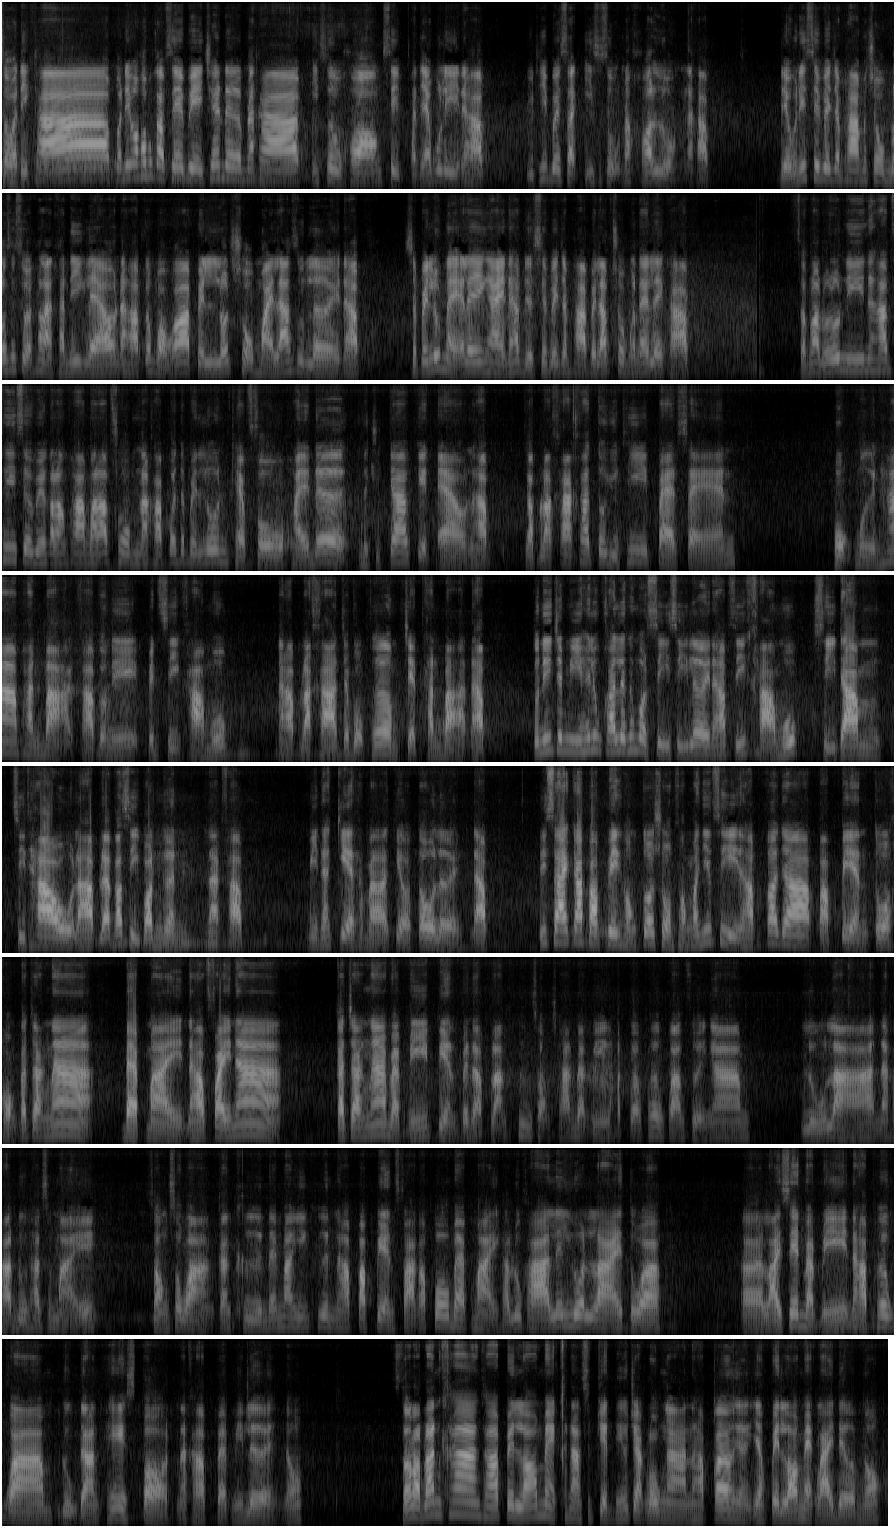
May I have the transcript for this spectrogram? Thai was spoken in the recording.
สวัสดีครับ วันนี้มาพบกับเซเบเช่นเดิมนะครับอีสุคลองสิบธัญบุรีนะครับ อยู่ที่บริษัทอีสุนครหลวงนะครับ เดี๋ยววันนี้เซเบจะพามาชมรถสวยๆข้างหลังคันนี้อีกแล้วนะครับ ต้องบอกว่าเป็นรถโฉมใหม่ล่าสุดเลยนะครับ จะเป็นรุ่นไหนอะไรยังไงนะครับ เดี๋ยวเซเบจะพาไปรับชมกันได้เลยครับสำหรับรถรุ่นนี้นะครับที่เซเบกำลังพามารับชมนะครับ ก็จะเป็นรุ่น Cap 4 Highlander 1.9เกรด L นะครับ กับราคาค่าตัวอยู่ที่ 8 6 5 0 0 0 บาทครับ ตัวนี้เป็นสีขาวมุก นะครับราคาจะบวกเพิ่ม 7,000 บาทนะครับตัวนี้จะมีให้ลูกค้าเลือกทั้งหมด 4 สีเลยนะครับ สีขาวมุก สีดำสีเทานะครับ แล้วก็สีบอลเงินนะครับมีทั้งเกียร์ธรรมดาและเกียร์ออโต้เลยนะครับดีไซน์การปรับเปลี่ยนของตัวโฉม 2024 นะครับก็จะปรับเปลี่ยนตัวของกระจังหน้าแบบใหม่นะครับ ไฟหน้ากระจังหน้าแบบนี้เปลี่ยนเป็นแบบรางครึ่ง2 ชั้นแบบนี้นะครับ ก็เพิ่มความสวยงามหรูหรานะครับ ดูทันสมัย ส่องสว่างกลางคืนได้มากยิ่งขึ้นนะครับ ปรับเปลี่ยนฝากระโปรงแบบใหม่ครับ ลูกค้าเล่นลวดลายตัวลายเส้นแบบนี้นะครับ เพิ่มความดุดันเท่สปอร์ตนะครับแบบนี้เลยเนาะสำหรับด้านข้างครับเป็นล้อแม็กขนาด 17 นิ้วจากโรงงานนะครับ ก็ยังยังเป็นล้อแม็กลายเดิมเนาะ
